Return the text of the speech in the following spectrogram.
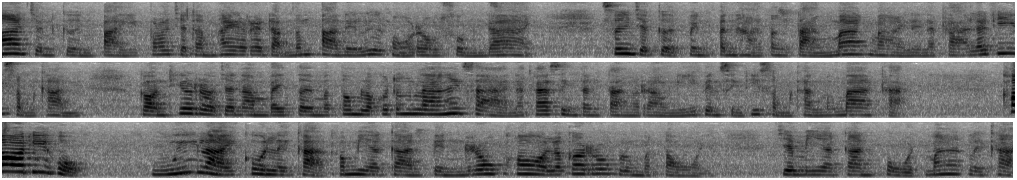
มากจนเกินไป เพราะจะทำให้ระดับน้ำตาลในเลือดของเราสูงได้ ซึ่งจะเกิดเป็นปัญหาต่างๆ มากมายเลยนะคะ และที่สำคัญก่อนที่เราจะนำใบเตยมาต้มเราก็ต้องล้างให้สะอาดนะคะ สิ่งต่างๆ เหล่านี้เป็นสิ่งที่สำคัญมากๆค่ะ ข้อที่6อุ้ยหลายคนเลยค่ะเขามีอาการเป็นโรคข้อแล้วก็โรครุมาตอยจะมีอาการปวดมากเลยค่ะ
